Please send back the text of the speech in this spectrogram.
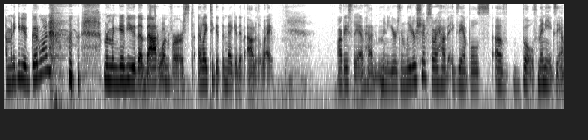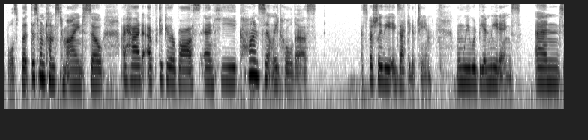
I'm going to give you a good one, but I'm going to give you the bad one first. I like to get the negative out of the way. Obviously, I've had many years in leadership, so I have examples of both, many examples, but this one comes to mind. So, I had a particular boss, and he constantly told us, especially the executive team, when we would be in meetings and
